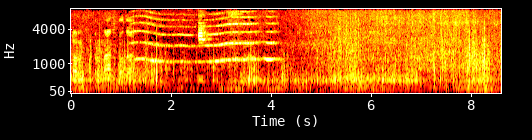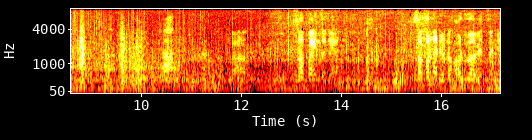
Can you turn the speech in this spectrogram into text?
सानो तर खतरनाक बजार सब पाइन्छ त्यहाँ सबभन्दा ढेर त अदुवा बेच्छ नि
